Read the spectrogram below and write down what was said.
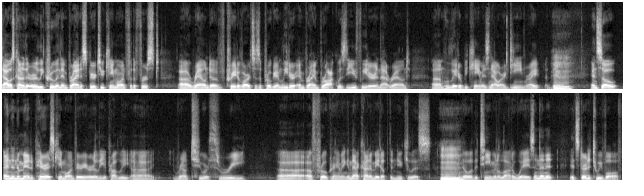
that was kind of the early crew. And then Brian Espiritu came on for the first uh, round of creative arts as a program leader, and Brian Brock was the youth leader in that round, um, who later became is now our dean, right? There. And so, and then Amanda Paris came on very early, probably uh, round two or three uh, of programming, and that kind of made up the nucleus, you know, of the team in a lot of ways. And then it it started to evolve,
